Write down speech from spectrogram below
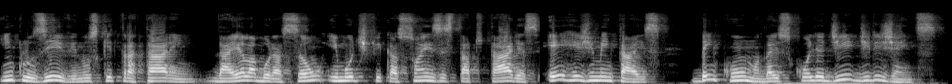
inclusive nos que tratarem da elaboração e modificações estatutárias e regimentais, bem como da escolha de dirigentes.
